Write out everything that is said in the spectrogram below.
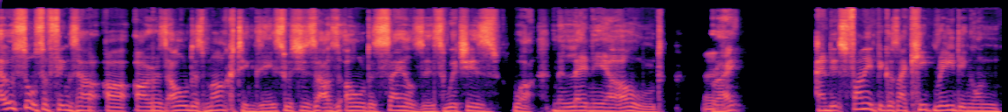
Those sorts of things are, are are as old as marketing is, which is as old as sales is, which is what millennia old, Mhm. right? And it's funny because I keep reading on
